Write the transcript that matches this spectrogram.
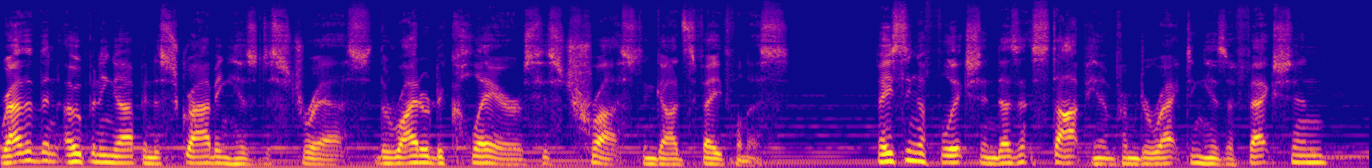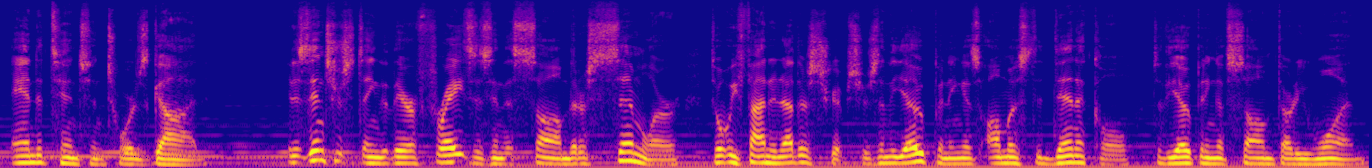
Rather than opening up and describing his distress, the writer declares his trust in God's faithfulness. Facing affliction doesn't stop him from directing his affection and attention towards God. It is interesting that there are phrases in this psalm that are similar to what we find in other scriptures, and the opening is almost identical to the opening of Psalm 31.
